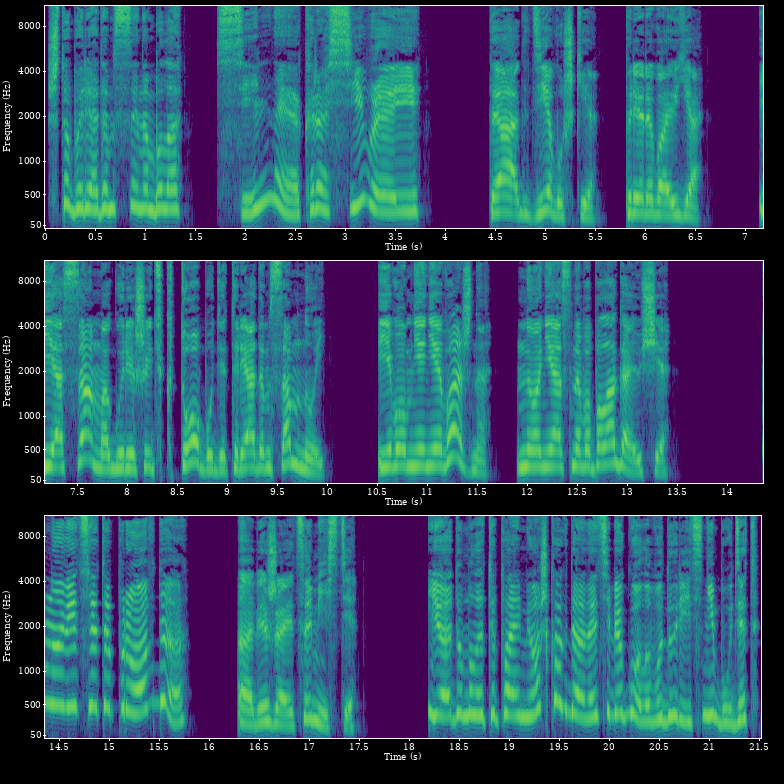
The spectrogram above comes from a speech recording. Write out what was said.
чтобы рядом с сыном была сильная, красивая и...» «Так, девушки», — прерываю я. «Я сам могу решить, кто будет рядом со мной. Его мнение важно, но не основополагающее. «Но ведь это правда?» — обижается Мисти. «Я думала, ты поймешь, когда она тебе голову дурить не будет».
